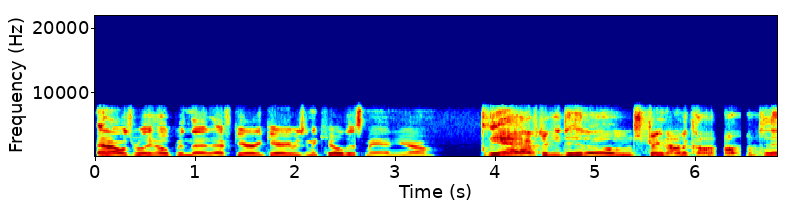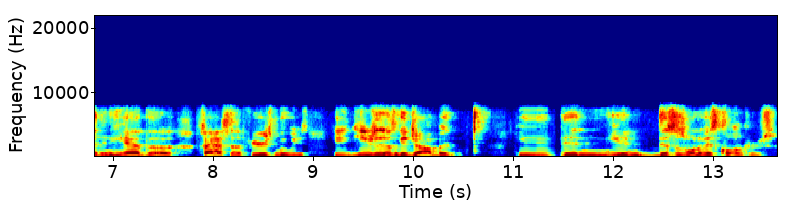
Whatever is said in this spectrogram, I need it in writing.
and I was really hoping that F. Gary Gray was going to kill this man. You know. Yeah, after he did um, Straight Outta Compton and he had the Fast and the Furious movies, he, he usually does a good job, but he didn't. He didn't. This was one of his clunkers.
